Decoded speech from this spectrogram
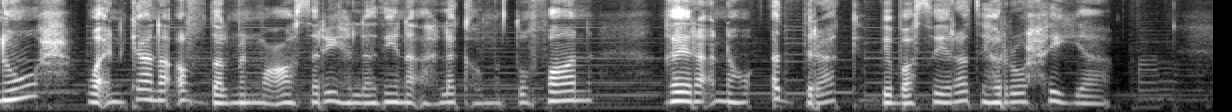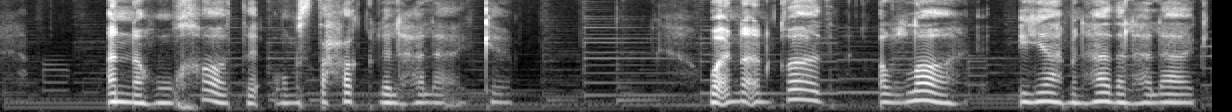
نوح وإن كان أفضل من معاصريه الذين أهلكهم الطوفان غير أنه أدرك ببصيرته الروحية أنه خاطئ ومستحق للهلاك. وإن إنقاذ الله إياه من هذا الهلاك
